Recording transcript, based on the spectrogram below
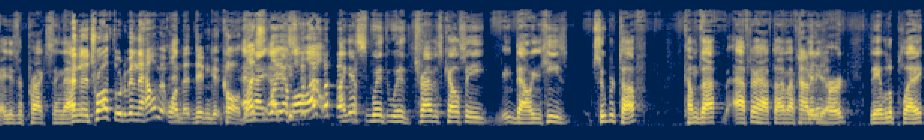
I guess you're practicing that. And the 12th would have been the helmet one that didn't get called. Let's I- I lay guess- them all out. I guess with, with Travis Kelce, now he's super tough. Comes af- after halftime, after How'd getting hurt, is able to play.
